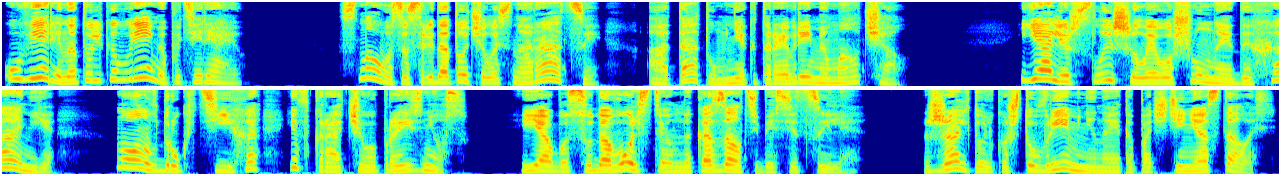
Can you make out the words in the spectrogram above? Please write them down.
«Уверена, только время потеряю». Снова сосредоточилась на рации, а Татум некоторое время молчал. Я лишь слышала его шумное дыхание, но он вдруг тихо и вкрадчиво произнес. «Я бы с удовольствием наказал тебя, Сицилия. Жаль только, что времени на это почти не осталось.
